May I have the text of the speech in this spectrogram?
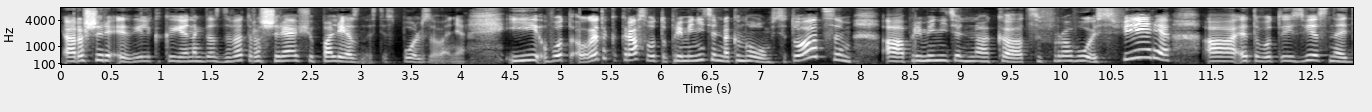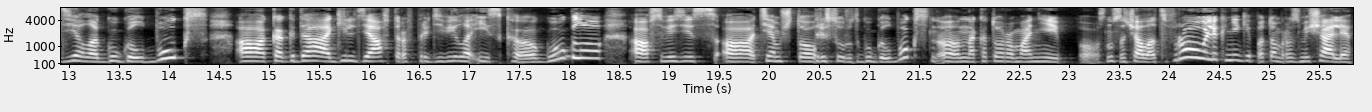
расширя... или как ее иногда называют, расширяющую полезность использования. И вот это как раз вот применительно к новым ситуациям, а, применительно к цифровой сфере. А, это вот известное дело Google Books, а, когда гильдия авторов предъявила иск Google а, в связи с а, тем, что ресурс Google Books, а, на котором они ну, сначала оцифровывали книги, потом размещали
